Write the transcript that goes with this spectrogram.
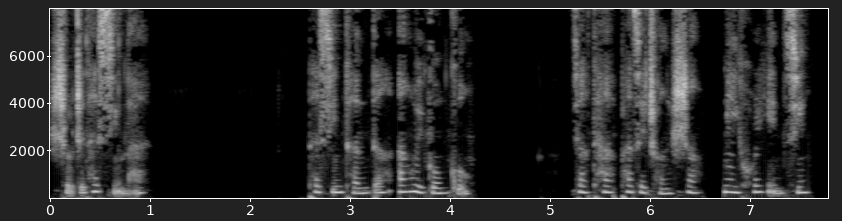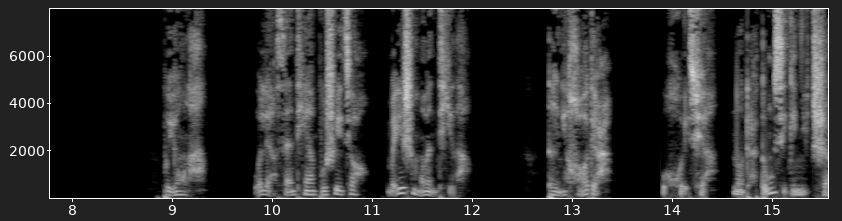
守着他醒来。他心疼的安慰公公，叫他趴在床上眯一会儿眼睛。不用了，我两三天不睡觉没什么问题了。等你好点我回去啊弄点东西给你吃。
